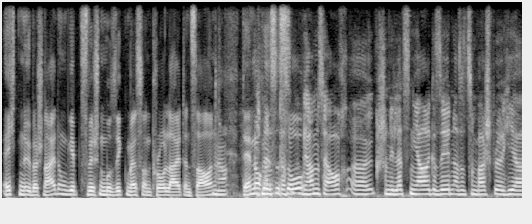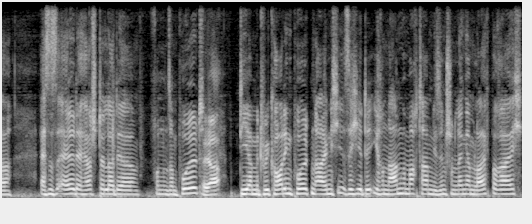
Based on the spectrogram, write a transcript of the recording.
echt eine Überschneidung gibt zwischen Musikmesse und Pro Light and Sound. Ja. Dennoch meine, ist es das, so. Wir haben es ja auch äh, schon die letzten Jahre gesehen. Also zum Beispiel hier SSL, der Hersteller der, von unserem Pult, Ja. Die ja mit Recording-Pulten eigentlich sich ihre- ihren Namen gemacht haben. Die sind schon länger im Live-Bereich,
